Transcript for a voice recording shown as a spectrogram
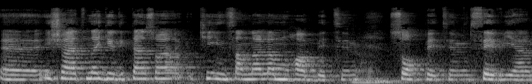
e, iş hayatına girdikten sonraki insanlarla muhabbetim, sohbetim, seviyem.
